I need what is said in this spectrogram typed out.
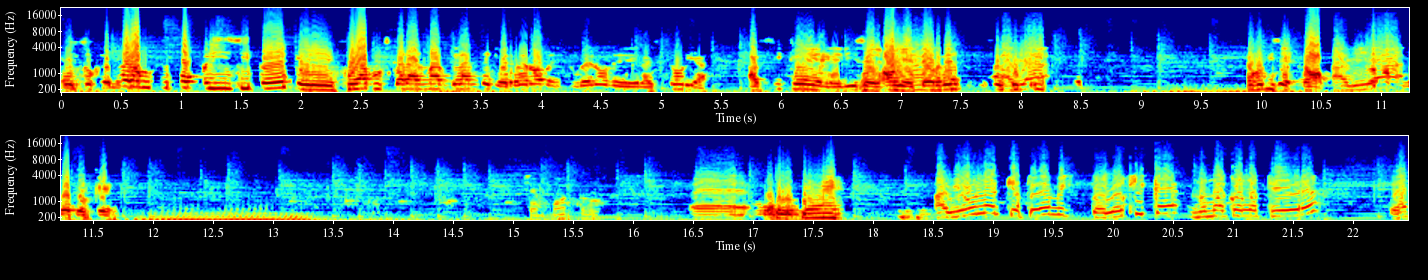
el sujeto era un tipo príncipe que fue a buscar al más grande guerrero aventurero de la historia. Así que le dice, oye, te ordeno que soy Había- príncipe. Luego dice, no, Había no, ¿por qué? Chemoto. Eh, había una criatura mitológica, no me acuerdo qué era. era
